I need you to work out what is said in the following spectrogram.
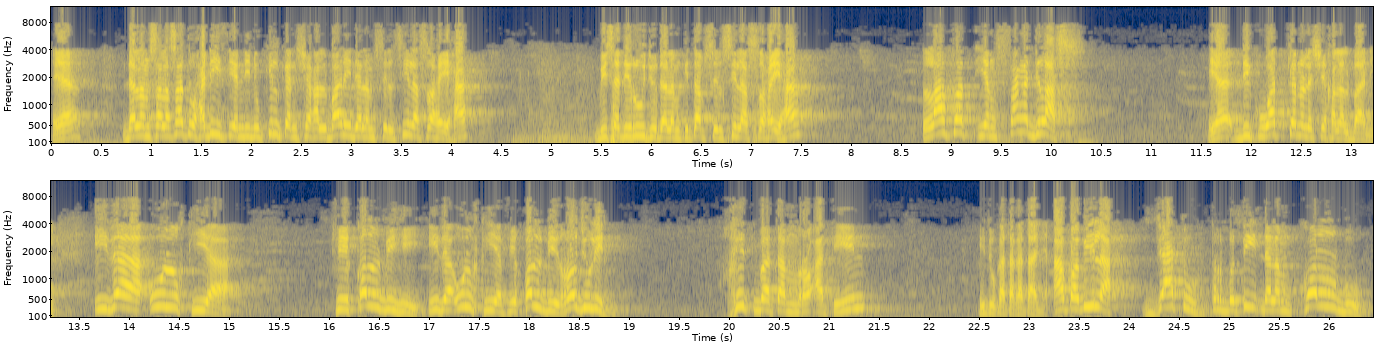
Ya, dalam salah satu hadis yang dinukilkan Syekh Albani dalam silsilah sahihah bisa dirujuk dalam kitab silsilah sahihah lafaz yang sangat jelas ya dikuatkan oleh Syekh Al Albani. Idza ulqiya fi qalbihi idza ulqiya fi qalbi rajulin khitbatam ra'atin itu kata-katanya. Apabila jatuh terbetik dalam kolbu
